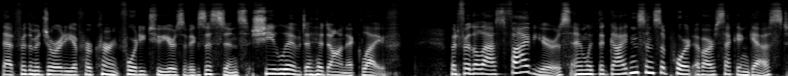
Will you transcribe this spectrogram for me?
that for the majority of her current 42 years of existence, she lived a hedonic life. But for the last five years, and with the guidance and support of our second guest,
